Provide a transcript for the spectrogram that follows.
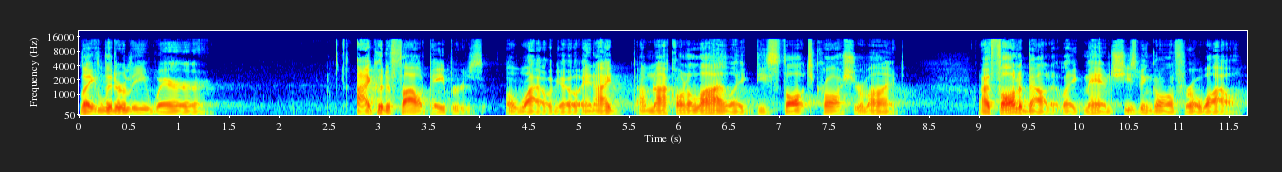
Like, literally, where I could have filed papers a while ago. And I, I'm not going to lie, like these thoughts cross your mind. I thought about it like, man, she's been gone for a while.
